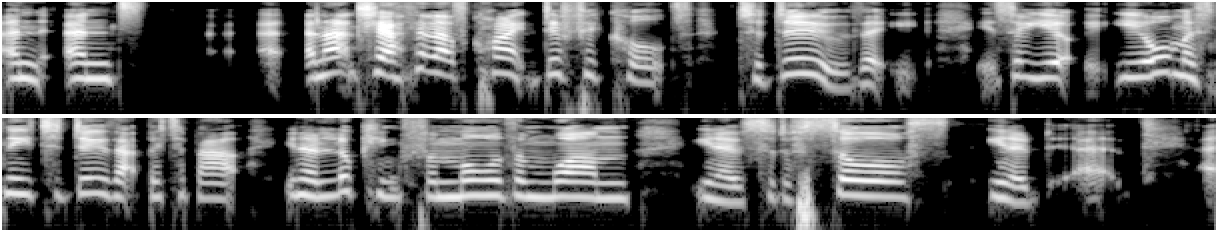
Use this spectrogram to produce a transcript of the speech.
and and and actually i think that's quite difficult to do that so you you almost need to do that bit about you know looking for more than one you know sort of source you know uh, uh,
